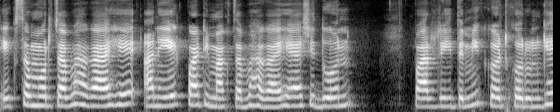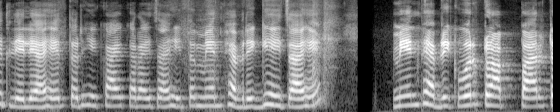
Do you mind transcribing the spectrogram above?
एक समोरचा भाग आहे आणि एक पाठीमागचा भाग आहे. असे दोन पार्ट इथं मी कट करून घेतलेले आहेत. तर हे काय करायचं आहे? तर मेन फॅब्रिक घ्यायचं आहे. मेन फॅब्रिकवर टॉप पार्ट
